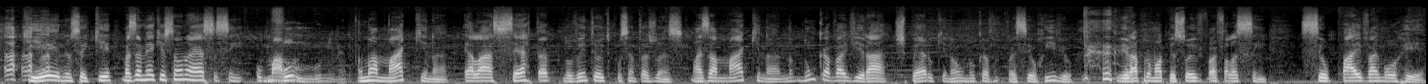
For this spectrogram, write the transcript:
que ele, não sei o quê. Mas a minha questão não é essa, assim. Uma, Volume, né? uma máquina, ela acerta 98% das doenças, mas a máquina nunca vai virar, espero que não, nunca vai ser horrível, virar para uma pessoa e vai falar assim: seu pai vai morrer,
